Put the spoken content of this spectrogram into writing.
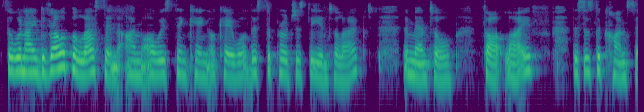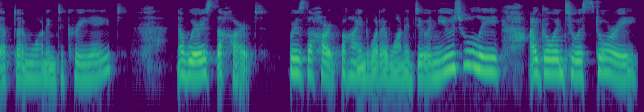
So when I develop a lesson, I'm always thinking, okay, well, this approaches the intellect, the mental thought life. This is the concept I'm wanting to create. Now, where's the heart? Where's the heart behind what I want to do? And usually I go into a story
